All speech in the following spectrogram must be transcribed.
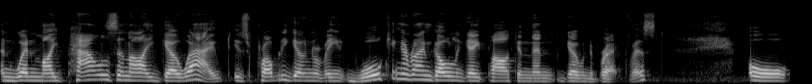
and when my pals and I go out, it's probably going to be walking around Golden Gate Park and then going to breakfast, or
